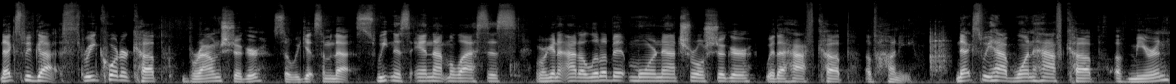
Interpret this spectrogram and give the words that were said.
Next, we've got three quarter cup brown sugar, so we get some of that sweetness and that molasses. And we're gonna add a little bit more natural sugar with a half cup of honey. Next, we have one half cup of mirin,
